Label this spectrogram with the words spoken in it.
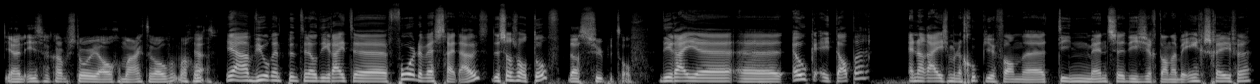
ja, een Instagram story al gemaakt erover, maar goed. Ja. Ja, wielrent.nl die rijdt eh, voor de wedstrijd uit. Dus dat is wel tof. Dat is super tof. Die rijden eh, elke etappe. En dan rijden ze met een groepje van eh tien mensen die zich dan hebben ingeschreven.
